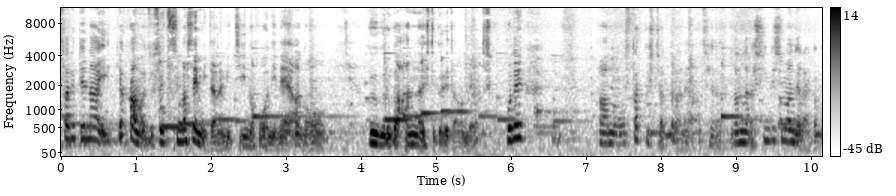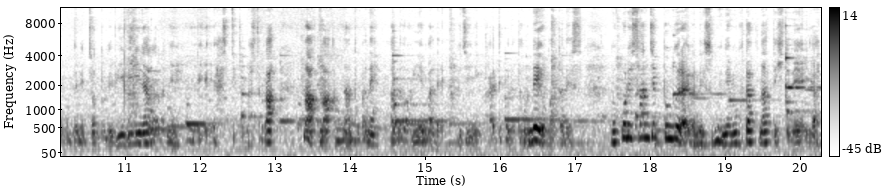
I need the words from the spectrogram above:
されてない夜間は除雪しませんみたいな道の方にねあの Google が案内してくれたので私ここであのスタックしちゃったらね私はなんなら死んでしまうんじゃないかと思ってねちょっとねビビりながらね、えー、走ってきましたがまあまあなんとかねあの家まで無事に帰ってくれたのでよかったです。残り30分ぐらいがねすごい眠くたくなってきてねいやこ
